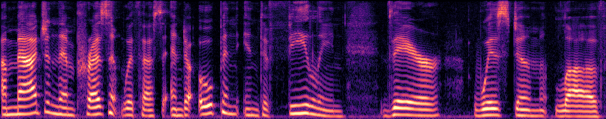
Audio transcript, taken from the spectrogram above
imagine them present with us and to open into feeling their wisdom, love,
